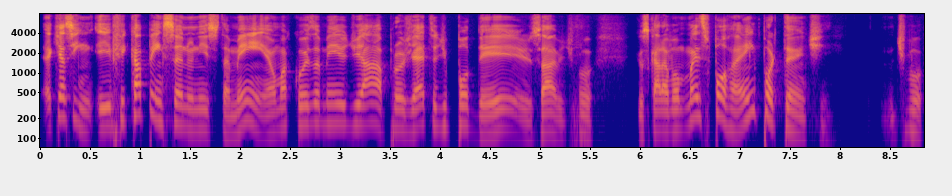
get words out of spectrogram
É que assim, e ficar pensando nisso também é uma coisa meio de, ah, projeto de poder, sabe? Tipo, que os caras vão. Mas, porra, é importante. Tipo,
